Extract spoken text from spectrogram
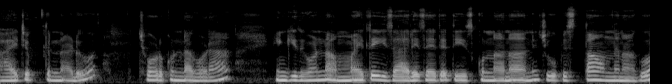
బాయ్ చెప్తున్నాడు. చూడకుండా కూడా. ఇంక ఇదిగోండి అమ్మ అయితే ఈ శారీస్ అయితే తీసుకున్నాను అని చూపిస్తూ ఉంది నాకు.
